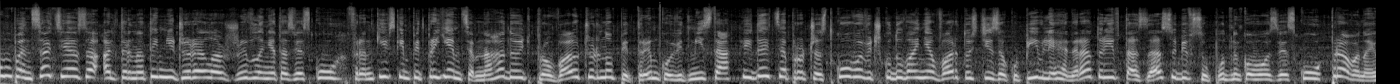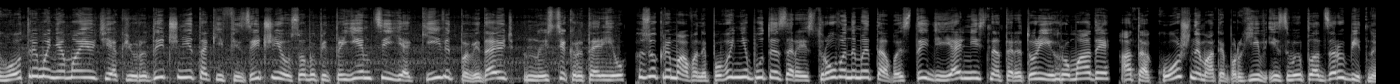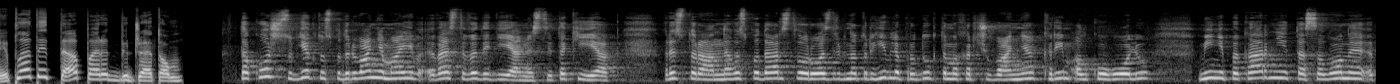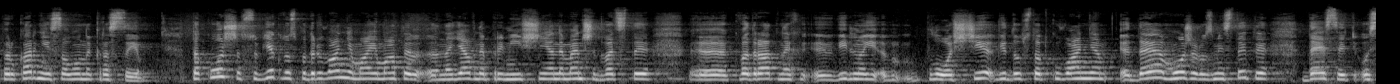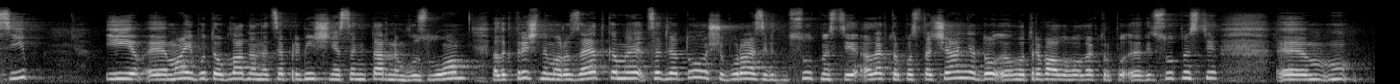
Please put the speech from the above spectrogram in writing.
Компенсація за альтернативні джерела живлення та зв'язку. Франківським підприємцям нагадують про ваучерну підтримку від міста. Йдеться про часткове відшкодування вартості закупівлі генераторів та засобів супутникового зв'язку. Право на його отримання мають як юридичні, так і фізичні особи-підприємці, які відповідають низці критеріїв. Зокрема, вони повинні бути зареєстрованими та вести діяльність на території громади, а також не мати боргів із виплат заробітної плати та перед бюджетом. Також суб'єкт господарювання має вести види діяльності, такі як ресторанне господарство, роздрібна торгівля продуктами харчування, крім алкоголю, міні-пекарні та салони, перукарні і салони краси. Також суб'єкт господарювання має мати е, наявне приміщення не менше 20 е, квадратних е, вільної площі від устаткування, е, де може розмістити 10 осіб. І е, має бути обладнане це приміщення санітарним вузлом, електричними розетками. Це для того, щоб у разі відсутності електропостачання довготривалого електровідсутності е,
